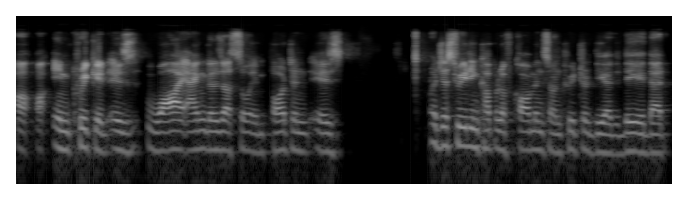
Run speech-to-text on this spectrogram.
uh, uh in cricket is why angles are so important is I just reading a couple of comments on Twitter the other day that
